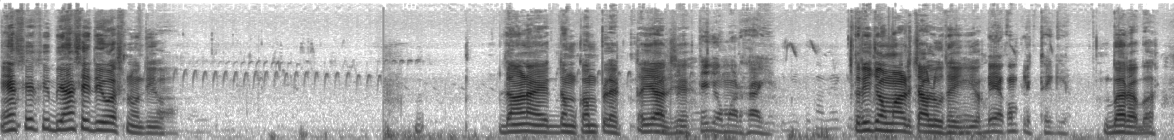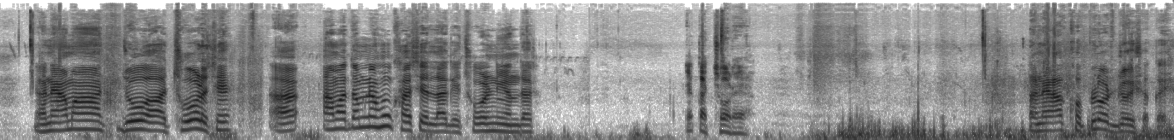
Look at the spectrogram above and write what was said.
એસી થી બ્યાસી દિવસનો દીવ દાણા એકદમ કમ્પ્લીટ તૈયાર છે. ત્રીજો માળ થાય. ત્રીજો માળ ચાલુ થઈ ગયો. બે કમ્પ્લીટ થઈ ગયા. બરાબર. અને આમાં જો આ છોડ છે આ આમાં તમને શું ખાસિયત લાગે છોડની અંદર? એક જ છોડ હે. અને આખો પ્લોટ જોઈ શકાય.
